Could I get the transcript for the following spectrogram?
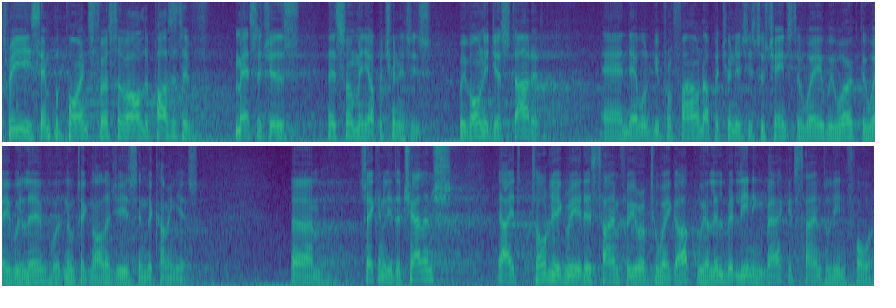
three simple points. First of all, the positive messages. There's so many opportunities. We've only just started. And there will be profound opportunities to change the way we work, the way we live with new technologies in the coming years. Um, secondly, the challenge. I totally agree. It is time for Europe to wake up. We're a little bit leaning back. It's time to lean forward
